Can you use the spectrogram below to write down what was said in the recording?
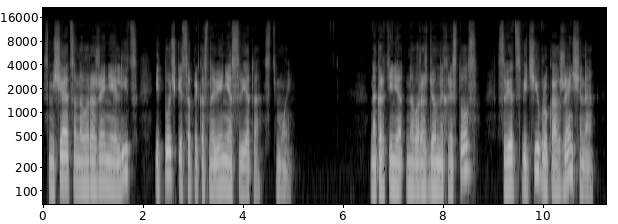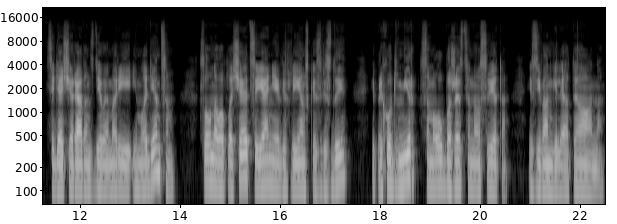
смещается на выражение лиц и точки соприкосновения света с тьмой. На картине «Новорожденный Христос» свет свечи в руках женщины – сидящий рядом с Девой Марией и младенцем, словно воплощает сияние Вифлеемской звезды и приход в мир самого божественного света из Евангелия от Иоанна.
